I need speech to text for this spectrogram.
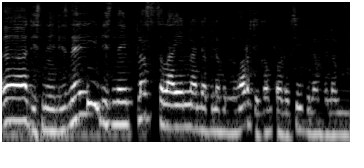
uh, eh, Disney, Disney, Disney Plus selain ada film-film luar juga produksi film-film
